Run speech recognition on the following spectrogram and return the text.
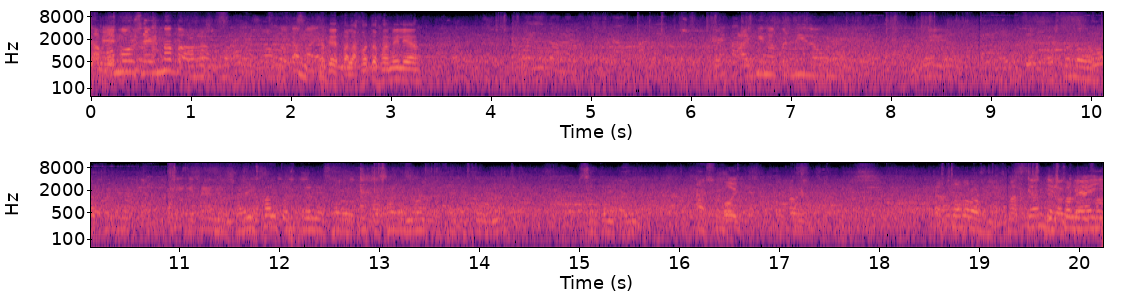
¿Tapamos el mapa qué? ¿Para la foto familia? ¿Alguien ha perdido. ¿Sabéis cuántos trenes hay que salen hoy? 71. Ah, sí. Hoy. Todos los días. Información de Esto lo que hay... de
